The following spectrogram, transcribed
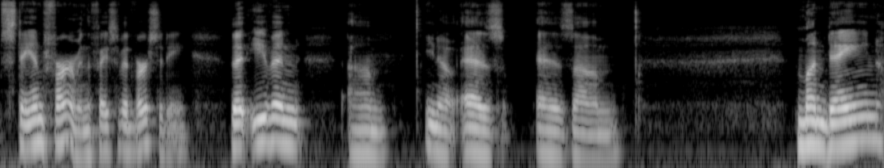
stand firm in the face of adversity. That even, um, you know, as as um, mundane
